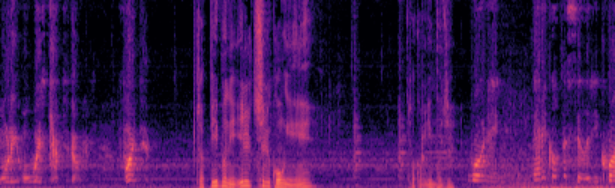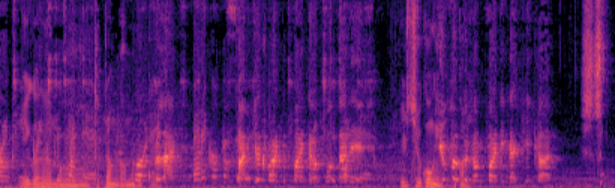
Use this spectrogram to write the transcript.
Morley always kept it on him. Find him. 자 B분이 1702 잠깐 이 뭐지 Warning. Medical facility quarantine 이거는 뭐. 특별한 거 없는. Medical I'm facility just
